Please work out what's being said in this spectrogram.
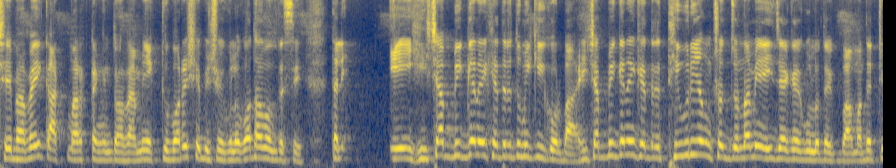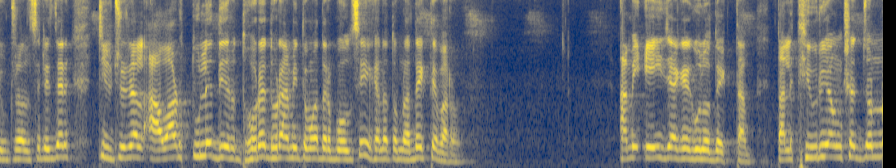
সেভাবেই কাটমার্কটা কিন্তু হবে। আমি একটু পরে সে বিষয়গুলো কথা বলতেছি। তাহলে এই হিসাব বিজ্ঞানের ক্ষেত্রে তুমি কি করবা? হিসাব বিজ্ঞানের ক্ষেত্রে থিওরি অংশের জন্য আমি এই জায়গাগুলো দেখব। আমাদের টিউটোরিয়াল সিরিজের টিউটোরিয়াল আওয়ার তুলে ধরে ধরে আমি তোমাদের বলছি, এখানে তোমরা দেখতে পারো। আমি এই জায়গাগুলো দেখতাম। তাহলে থিওরি অংশের জন্য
